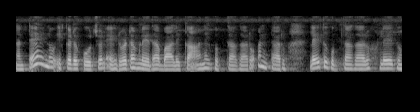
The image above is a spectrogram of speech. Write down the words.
అంటే నువ్వు ఇక్కడ కూర్చొని ఏడవటం లేదా బాలిక అని గుప్తా గారు అంటారు. లేదు గుప్తా గారు లేదు.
